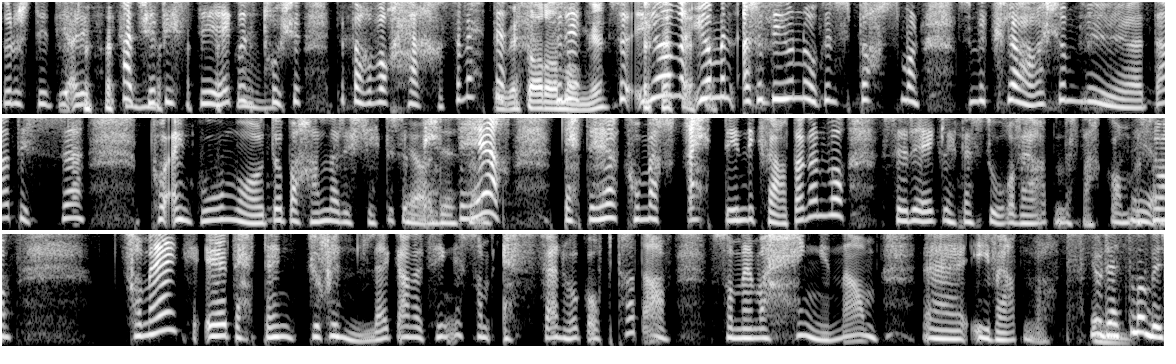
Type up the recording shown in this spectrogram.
Når du, de, kanskje visste jeg, og jeg tror ikke det er bare Vår Herre som vet det. Jeg vet bare det er Så mange. Så, ja, men, ja, men altså, det er jo noen spørsmål som vi klarer ikke å møte disse på en god måte og behandle det skikkelig. Så Ja, det dette, her, dette her kommer rett inn i hverdagen vår, så er det egentlig den store verden vi snakker om. Og Så for meg er dette en grunnleggende ting som FN også er opptatt av, som vi må hegne om eh, i verden vår. Jo, dette må vi,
